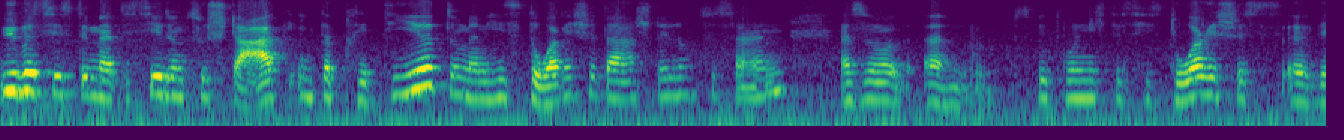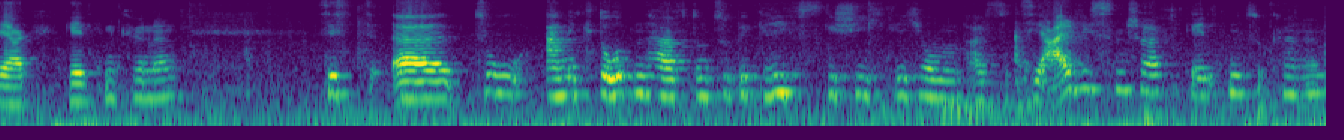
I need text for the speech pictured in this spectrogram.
übersystematisiert und zu stark interpretiert, um eine historische Darstellung zu sein. Also ähm, es wird wohl nicht als historisches äh, Werk gelten können. Es ist äh, zu anekdotenhaft und zu begriffsgeschichtlich, um als Sozialwissenschaft gelten zu können.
